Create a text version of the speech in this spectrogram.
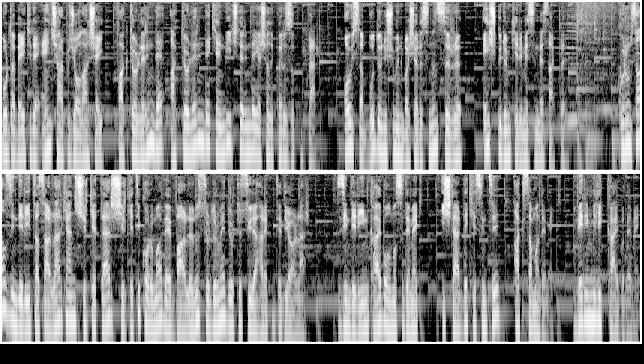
Burada belki de en çarpıcı olan şey faktörlerin de aktörlerin de kendi içlerinde yaşadıkları zıtlıklar. Oysa bu dönüşümün başarısının sırrı eşgüdüm kelimesinde saklı. Kurumsal zindeliği tasarlarken şirketler şirketi koruma ve varlığını sürdürme dürtüsüyle hareket ediyorlar. Zindeliğin kaybolması demek, işlerde kesinti, aksama demek. Verimlilik kaybı demek.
